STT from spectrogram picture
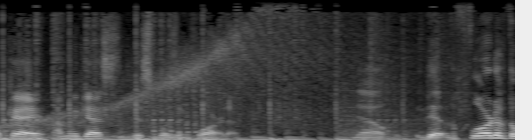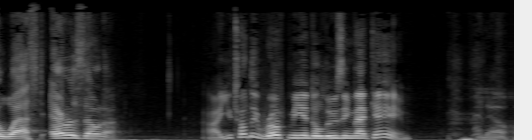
Okay, I'm gonna guess this was in Florida. No, the, the Florida of the West, Arizona. Ah, you totally roped me into losing that game. I know.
